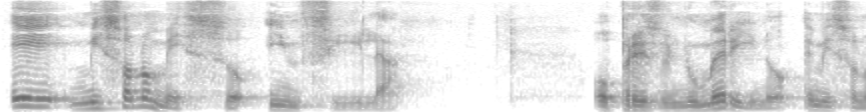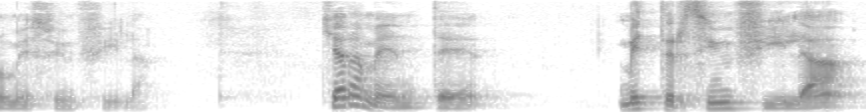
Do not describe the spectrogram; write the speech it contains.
e mi sono messo in fila ho preso il numerino e mi sono messo in fila. Chiaramente mettersi in fila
